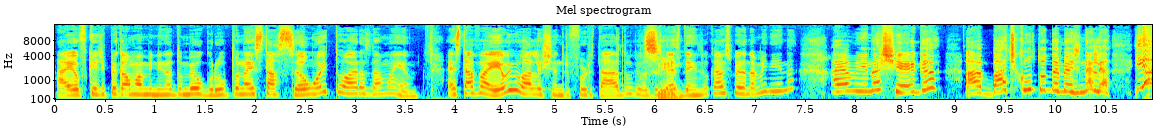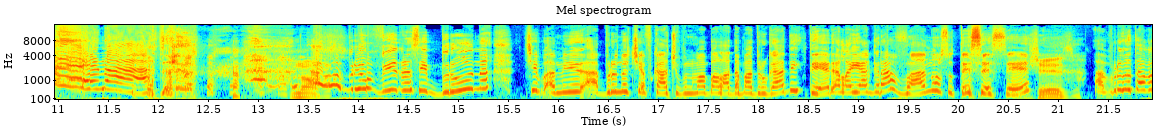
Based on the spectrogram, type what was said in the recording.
Aí eu fiquei de pegar uma menina do meu grupo na estação, 8 horas da manhã. Aí estava eu e o Alexandre Furtado, que vocês Sim. conhecem dentro do carro, esperando a menina. Aí a menina chega, a- bate com tudo na minha janela. e ela, E aí, Renata? Nossa. Eu abri o vidro assim, Bruna. Tipo, a, menina, a Bruna tinha ficado tipo, numa balada a madrugada inteira. Ela ia gravar nosso TCC. Jesus. A Bruna tava,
